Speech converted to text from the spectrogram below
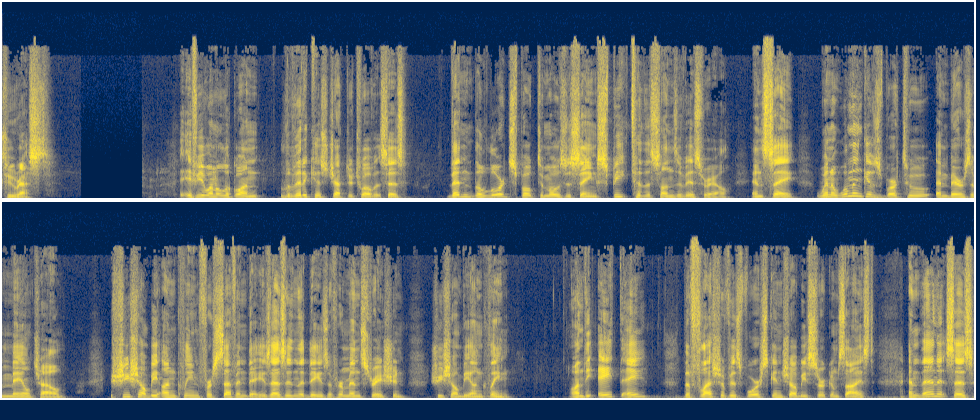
to rest. If you want to look on Leviticus chapter 12, it says, Then the Lord spoke to Moses, saying, Speak to the sons of Israel, and say, When a woman gives birth to and bears a male child, she shall be unclean for seven days, as in the days of her menstruation, she shall be unclean. On the eighth day, the flesh of his foreskin shall be circumcised. And then it says,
